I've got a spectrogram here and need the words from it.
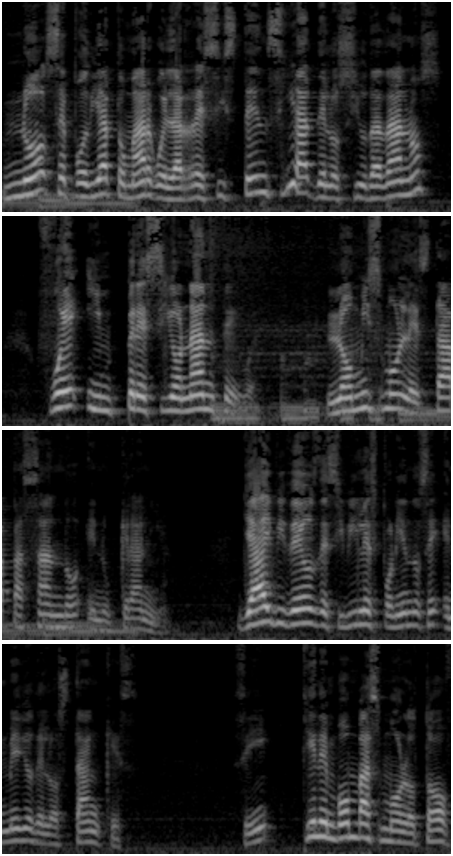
no se podía tomar, güey. La resistencia de los ciudadanos fue impresionante, güey. Lo mismo le está pasando en Ucrania. Ya hay videos de civiles poniéndose en medio de los tanques. ¿Sí? Tienen bombas Molotov.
